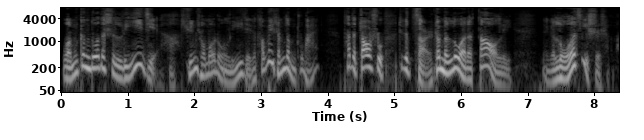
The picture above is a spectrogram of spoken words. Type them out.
我们更多的是理解哈，寻求某种理解，就他为什么这么出牌，他的招数这个子儿这么落的道理，那个逻辑是什么？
